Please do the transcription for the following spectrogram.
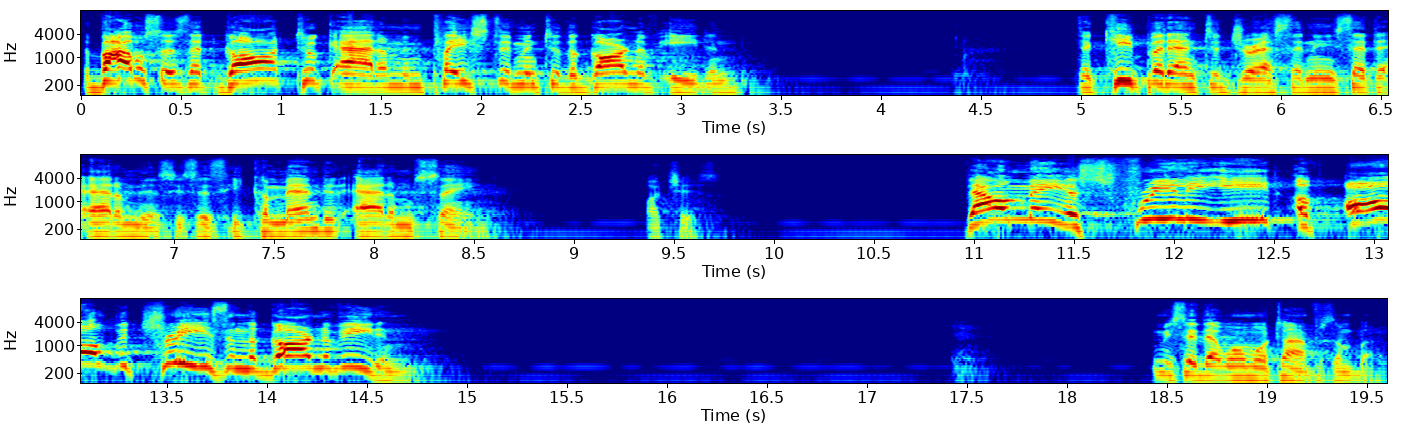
The Bible says that God took Adam and placed him into the Garden of Eden to keep it and to dress it. And he said to Adam this He says, He commanded Adam, saying, Watch this. Thou mayest freely eat of all the trees in the Garden of Eden. Let me say that one more time for somebody.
